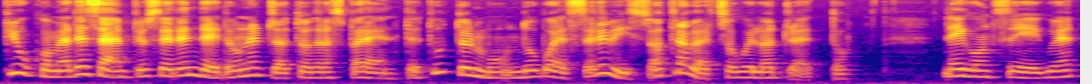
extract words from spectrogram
più come ad esempio se rendete un oggetto trasparente, tutto il mondo può essere visto attraverso quell'oggetto. Ne consegue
